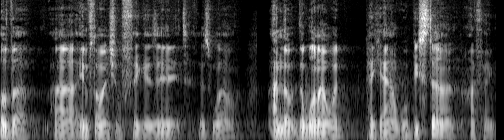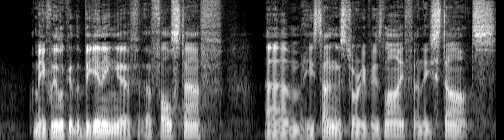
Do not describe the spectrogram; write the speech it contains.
other uh, influential figures in it as well. And the, the one I would pick out would be Sterne, I think. I mean, if we look at the beginning of, of Falstaff, um, he's telling the story of his life, and he starts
